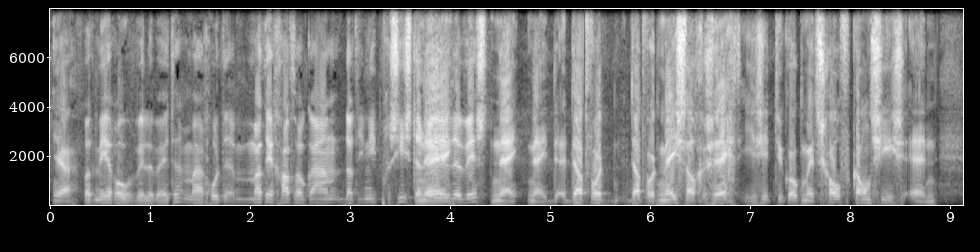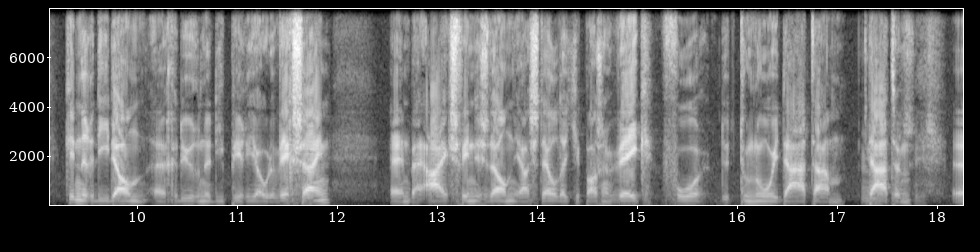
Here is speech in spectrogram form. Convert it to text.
Ja, wat meer over willen weten. Maar goed, Martin gaf ook aan dat hij niet precies de Nee. reden wist. Nee, nee dat, wordt, dat wordt meestal gezegd. Je zit natuurlijk ook met schoolvakanties en kinderen die dan gedurende die periode weg zijn. En bij Ajax vinden ze dan, ja, stel dat je pas een week voor de toernooidatum datum, eh,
